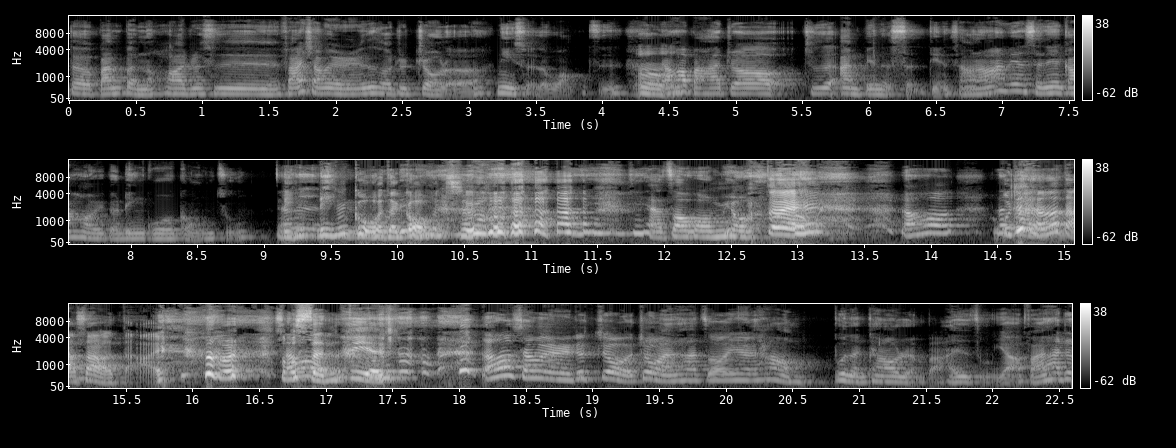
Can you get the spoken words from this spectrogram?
的版本的话，就是反正小美人鱼那时候就救了溺水的王子，嗯，然后把他救到就是岸边的神殿上，然后岸边的神殿刚好有一个邻国公主，邻邻国的公主，听起来超荒谬，对。然后、那个、我觉得好像打萨尔达哎，什么什么神殿？然后小美人鱼就救救完他之后，因为他好像不能看到人吧，还是怎么样？反正他就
